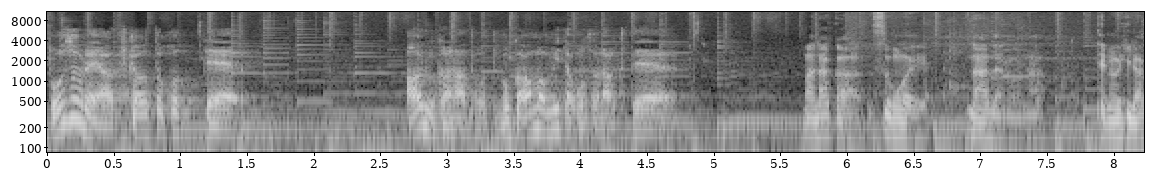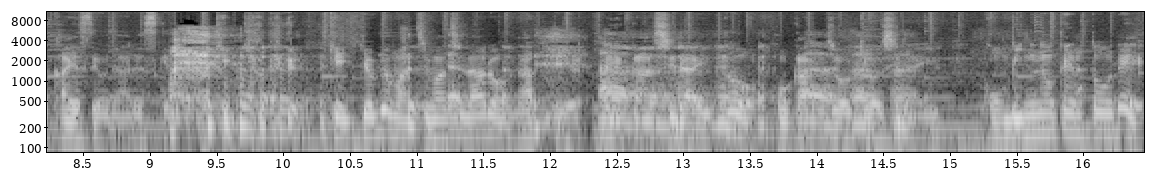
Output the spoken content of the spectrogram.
ボジョレー扱うとこってあるかなと思って僕あんま見たことなくて。まあなんかすごいなんだろうな手のひら返すようであれですけど結局 結局まちまちだろうなっていうメーカー次第と保管状況次第コンビニの店頭で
